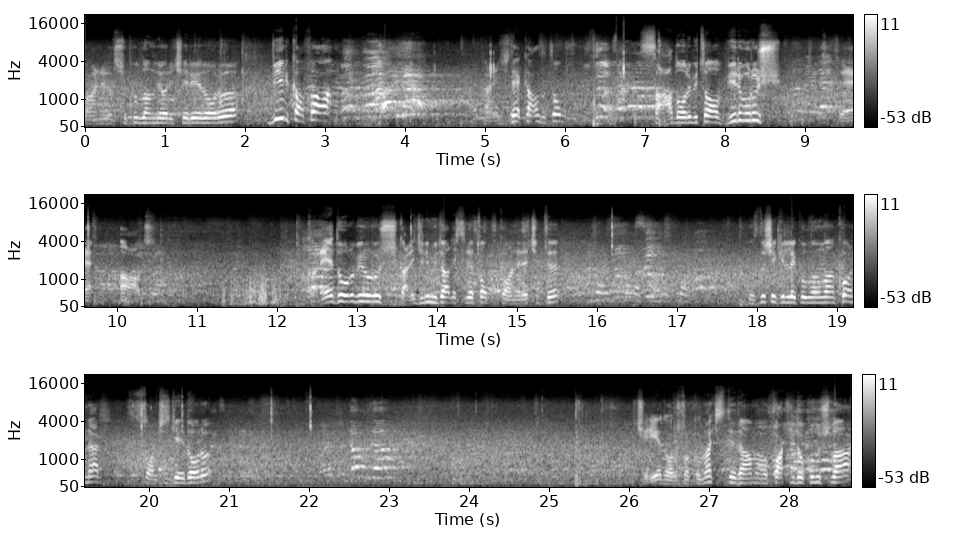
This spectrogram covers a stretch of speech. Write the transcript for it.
Korner atışı kullanılıyor içeriye doğru. Bir kafa. Kalecide kaldı top. Sağa doğru bir top. Bir vuruş. Ve out. Kaleye doğru bir vuruş. Kalecinin müdahalesiyle top kornere çıktı. Hızlı şekilde kullanılan korner. Son çizgiye doğru. İçeriye doğru sokulmak istedi ama ufak bir dokunuşla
